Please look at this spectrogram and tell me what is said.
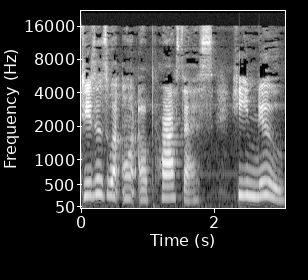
Jesus went on a process. He knew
